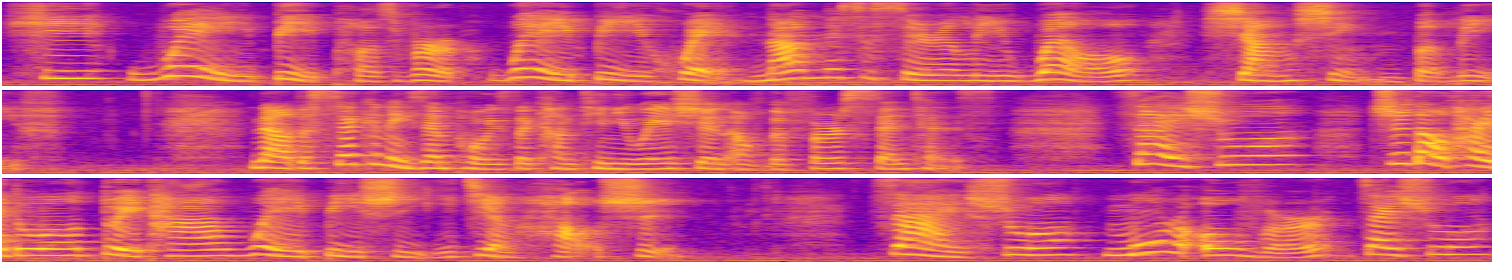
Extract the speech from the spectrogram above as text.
He 未必 plus verb 未必会 not necessarily will 相信 believe. Now the second example is the continuation of the first sentence. 再说，知道太多对他未必是一件好事。 再说，moreover，再说，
